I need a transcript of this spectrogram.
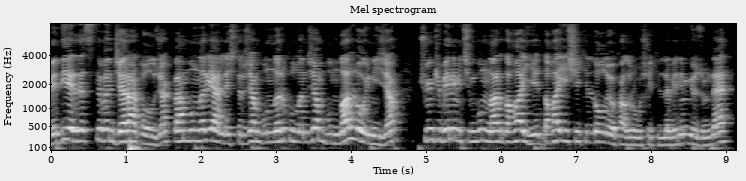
ve diğeri de Steven Gerrard olacak. Ben bunları yerleştireceğim, bunları kullanacağım, bunlarla oynayacağım. Çünkü benim için bunlar daha iyi, daha iyi şekilde oluyor kadro bu şekilde benim gözümde.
